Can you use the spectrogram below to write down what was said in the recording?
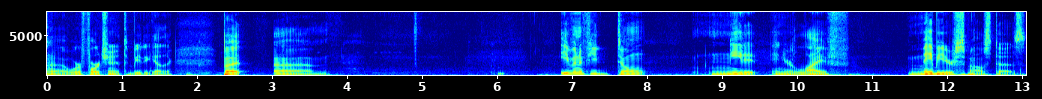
uh, we're fortunate to be together. But um, even if you don't need it in your life, maybe your spouse does.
